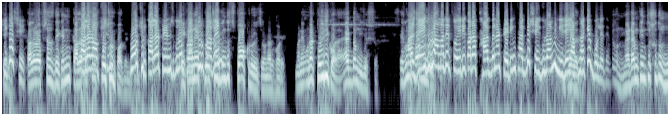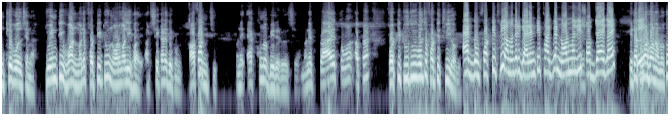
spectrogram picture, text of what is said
ঠিক আছে। কালার অপশনস দেখে নিন কালার প্রচুর পাবেন। প্রচুর। কালার প্রিন্টসগুলো প্রচুর প্রচুর পাবেন। কিন্তু স্টক রয়েছে ওনার ঘরে। মানে ওনার তৈরি করা একদম নিজস্ব। আর যেগুলো আমাদের তৈরি করা থাকবে না ট্রেডিং থাকবে সেইগুলো আমি নিজেই আপনাকে বলে দেবো। ম্যাডাম কিন্তু শুধু মুখে বলছে না টোয়েন্টি ওয়ান মানে ফর্টি টু নর্মালি হয়। আর সেখানে দেখুন হাফ ইঞ্চি মানে এখনও বেড়ে রয়েছে। মানে প্রায় তোমার আপনার ফর্টি টু তুমি বলছো ফর্টি থ্রি হবে। একদম ফর্টি থ্রি আমাদের গ্যারান্টি থাকবে নর্মালি সব জায়গায়। এটা তোমার বানানো তো?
